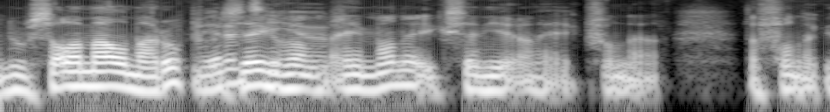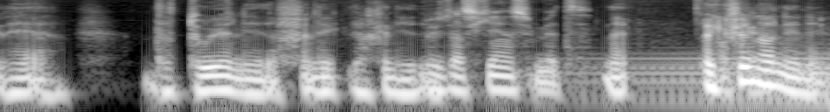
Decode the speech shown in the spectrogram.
Noem ze allemaal maar op. Zeggen van, hey mannen, ik ben hier... nee, ik vond dat, dat vond ik... Nee, dat doe je niet. Dat vind ik dat je niet Dus dat is geen smit. Ik vind dat niet, nee.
